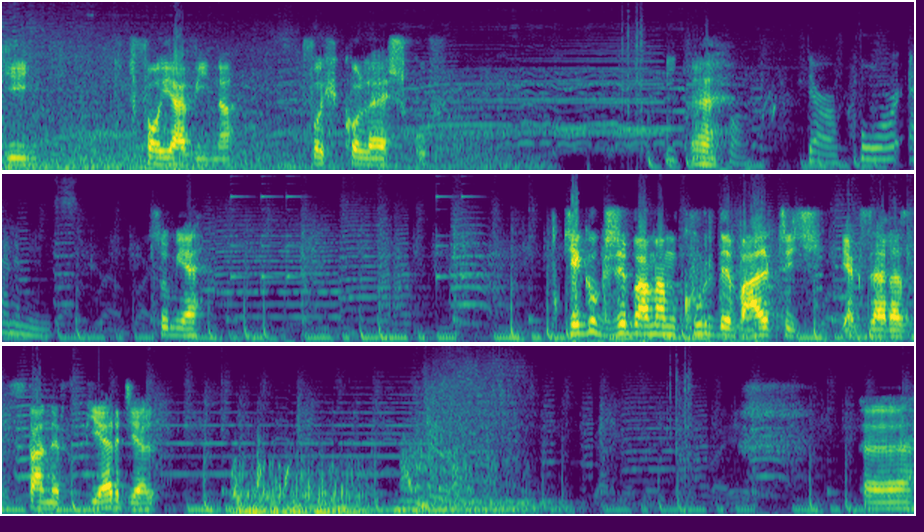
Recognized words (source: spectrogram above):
Gin. Twoja wina. Twoich koleżków. Enemies. W sumie... Jakiego grzyba mam kurde walczyć, jak zaraz dostanę w pierdziel? E...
